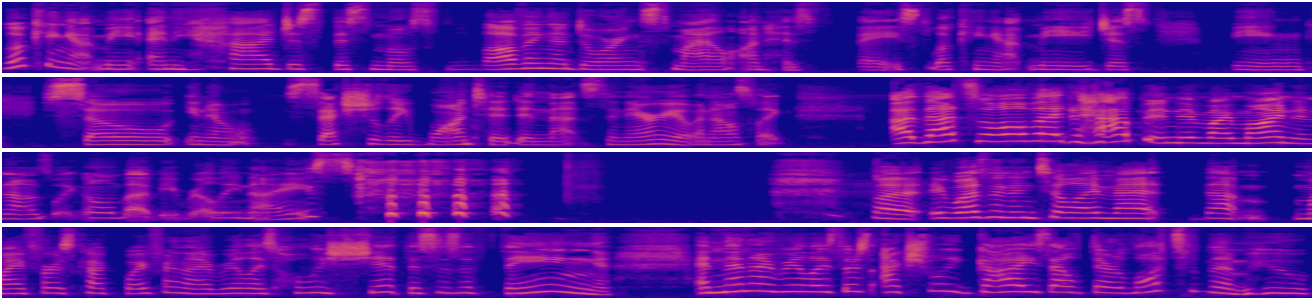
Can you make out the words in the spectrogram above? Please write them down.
looking at me and he had just this most loving, adoring smile on his face, looking at me, just being so, you know, sexually wanted in that scenario. And I was like, uh, that's all that happened in my mind. And I was like, oh, that'd be really nice. but it wasn't until I met that my first cuck boyfriend that I realized, holy shit, this is a thing. And then I realized there's actually guys out there, lots of them who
